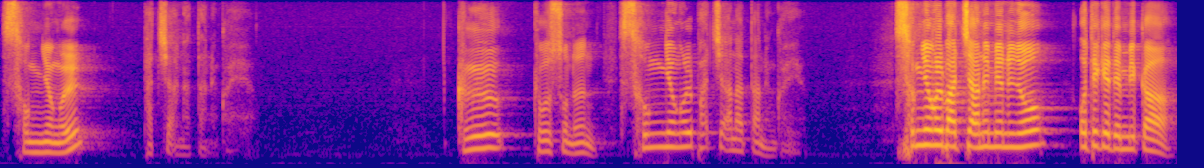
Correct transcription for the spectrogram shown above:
성령을 받지 않았다는 거예요. 그 교수는 성령을 받지 않았다는 거예요. 성령을 받지 않으면요 어떻게 됩니까?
